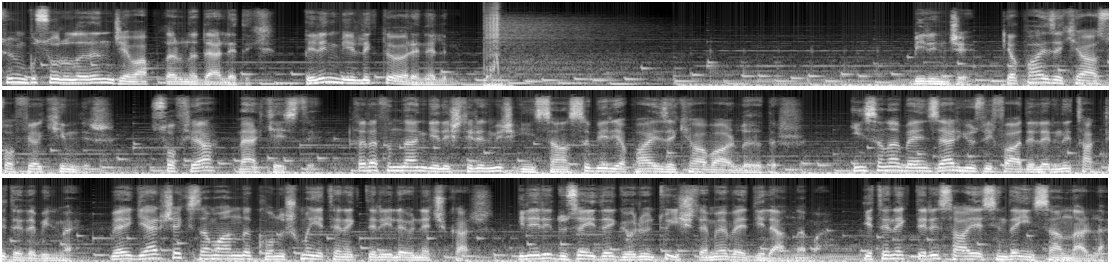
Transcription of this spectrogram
Tüm bu soruların cevaplarını derledik. Gelin birlikte öğrenelim. 1. Yapay zeka Sofya kimdir? Sofya, merkezli, tarafından geliştirilmiş insansı bir yapay zeka varlığıdır. İnsana benzer yüz ifadelerini taklit edebilme ve gerçek zamanlı konuşma yetenekleriyle öne çıkar. İleri düzeyde görüntü işleme ve dil anlama. Yetenekleri sayesinde insanlarla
